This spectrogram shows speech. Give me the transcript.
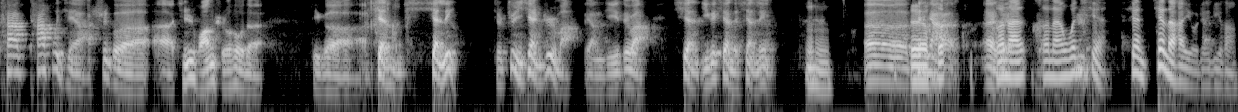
他他父亲啊是个呃秦始皇时候的。这个县县令就是郡县制嘛，两级对吧？县一个县的县令，嗯，呃，天下河南河南温县现现在还有这个地方？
